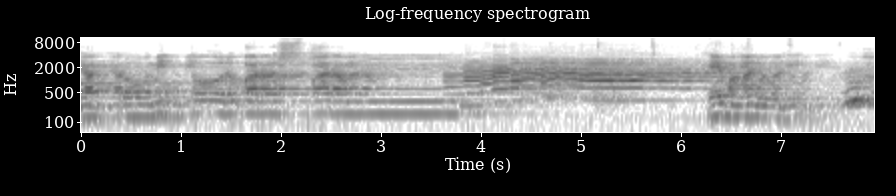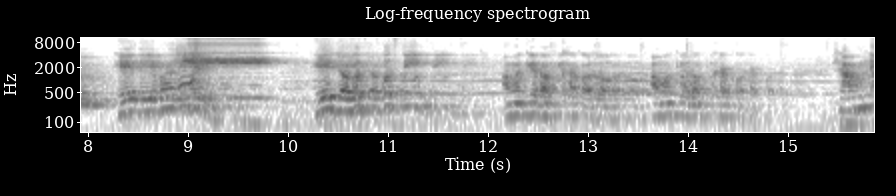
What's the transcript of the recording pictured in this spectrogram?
যত্র মৃত্যুর পরস্পরম হে মহাযোগী হে দেবাদেব হে জগৎপতি, আমাকে রক্ষা করো, আমাকে রক্ষা করো। সামনে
